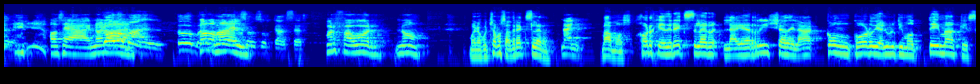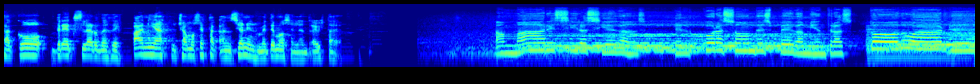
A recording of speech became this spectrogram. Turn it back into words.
o sea, no lo todo mal, todo mal. Todo mal. eso en sus casas. Por favor, no. Bueno, escuchamos a Drexler. Dale. Vamos, Jorge Drexler, La guerrilla de la Concordia, el último tema que sacó Drexler desde España. Escuchamos esta canción y nos metemos en la entrevista de Amar es ir a ciegas, el corazón despega mientras todo arde.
